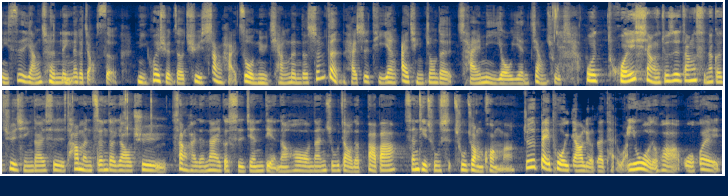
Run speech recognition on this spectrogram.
你是杨丞琳那个角色，你会选择去上海做女强人的身份，还是体验爱情中的柴米油盐酱醋茶？我回想，就是当时那个剧情，应该是他们真的要去上海的那一个时间点，然后男主角的爸爸身体出事出状况吗？就是被迫一定要留在台湾。以我的话，我会。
